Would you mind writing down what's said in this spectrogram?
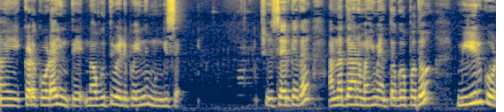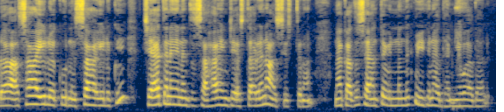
ఇక్కడ కూడా ఇంతే. నవ్వుతూ వెళ్ళిపోయింది ముంగిస. చూశారు కదా? అన్నదాన మహిమ ఎంత గొప్పదో. మీరు కూడా అసహాయులకు నిస్సహాయులకు చేతనైనంత సహాయం చేస్తారని ఆశిస్తున్నాను. నా కథ శాంత విన్నందుకు మీకు నా ధన్యవాదాలు.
